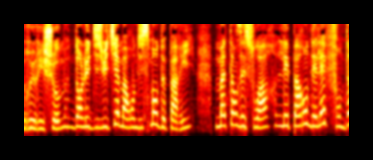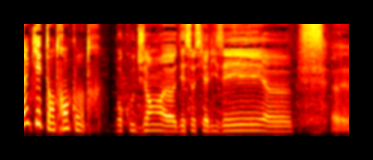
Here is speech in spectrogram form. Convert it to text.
Rue Richaume, dans le 18e arrondissement de Paris, matins et soirs, les parents d'élèves font d'inquiétantes rencontres. Beaucoup de gens euh, désocialisés, euh, euh,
